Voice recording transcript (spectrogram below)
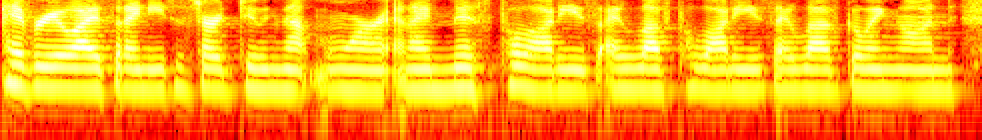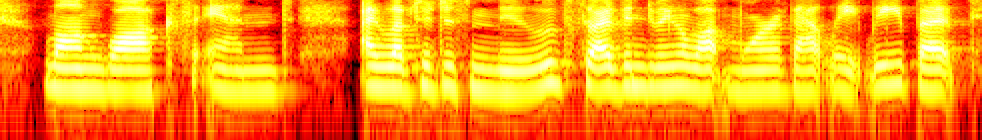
I've realized that I need to start doing that more and I miss Pilates. I love Pilates. I love going on long walks and I love to just move. So I've been doing a lot more of that lately, but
